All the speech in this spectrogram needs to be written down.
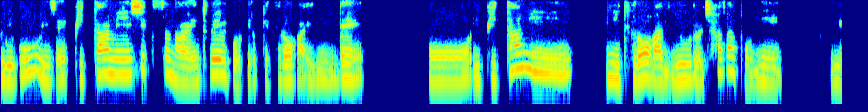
그리고 이제 비타민 6, 9, 12 이렇게 들어가 있는데 어, 이 비타민이 들어간 이유를 찾아보니 이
